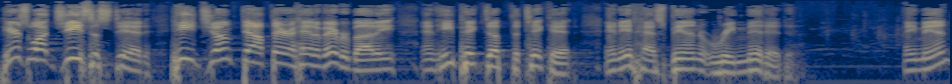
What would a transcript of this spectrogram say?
Here's what Jesus did He jumped out there ahead of everybody and He picked up the ticket, and it has been remitted. Amen?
